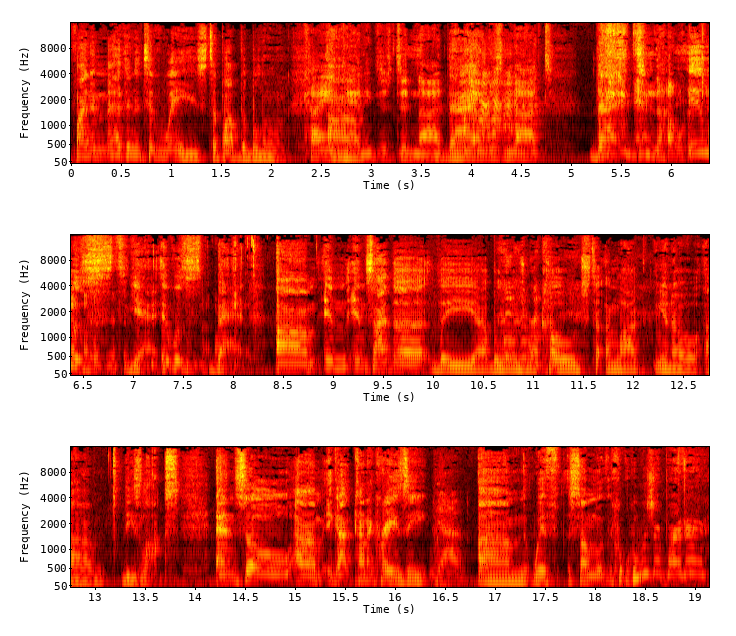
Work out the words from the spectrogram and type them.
find imaginative ways to pop the balloon. Kai and Um, Danny just did not. that- That, was not. That did not work it was yeah, it was bad. Um, in inside the the uh, balloons were codes to unlock you know um, these locks, and so um, it got kind of crazy. Yeah. Um, with some who, who was your partner?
